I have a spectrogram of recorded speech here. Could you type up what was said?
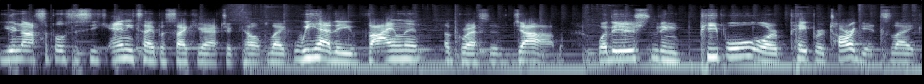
you're not supposed to seek any type of psychiatric help. Like we had a violent, aggressive job, whether you're shooting people or paper targets. Like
